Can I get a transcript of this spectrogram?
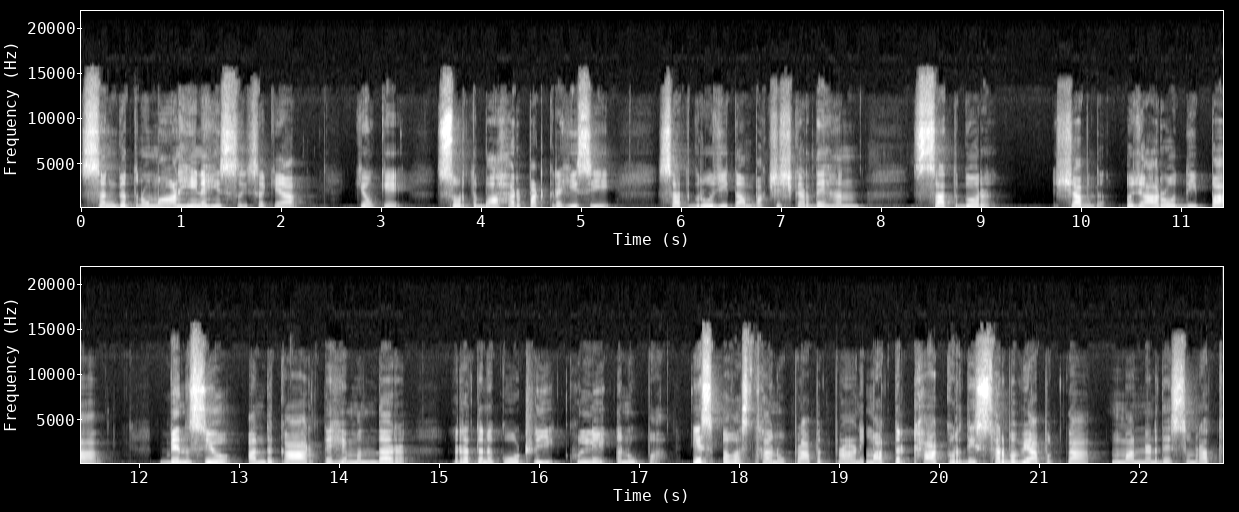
ਸੰਗਤ ਨੂੰ ਮਾਣ ਹੀ ਨਹੀਂ ਸਕਿਆ, ਕਿਉਂਕਿ ਸੁਰਤ ਬਾਹਰ ਭਟਕ ਰਹੀ ਸੀ। ਸਤਿਗੁਰੂ ਜੀ ਤਾਂ ਬਖਸ਼ਿਸ਼ ਕਰਦੇ ਹਨ, ਸਤਿਗੁਰ ਸ਼ਬਦ ਉਜਾਰੋ ਦੀਪਾ, ਬਿਨਸਿਓ ਅੰਧਕਾਰ ਤੇ ਮੰਦਰ, ਰਤਨ ਕੋਠੜੀ ਖੁੱਲੀ ਅਨੂਪਾ। ਇਸ ਅਵਸਥਾ ਨੂੰ ਪ੍ਰਾਪਤ ਪ੍ਰਾਣੀ ਮਾਤਰ ਠਾਕੁਰ ਦੀ ਸਰਬ ਵਿਆਪਕਤਾ ਮੰਨਣ ਦੇ ਸਮਰੱਥ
